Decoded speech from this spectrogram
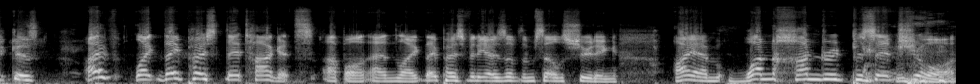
because I've like they post their targets up on and like they post videos of themselves shooting. I am 100% sure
